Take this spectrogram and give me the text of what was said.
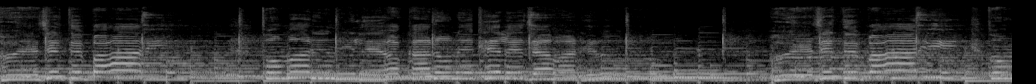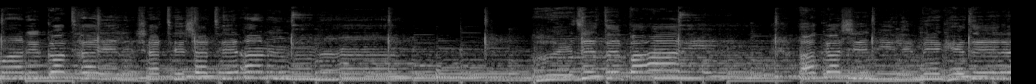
হয়ে যেতে পারি, তোমার মিলে অকারণে খেলে যাওয়া ঢেউ। হয়ে যেতে পারি, তোমার কথা এলে সাথে সাথে আনমো না। হয়ে যেতে পারি, আকাশে নীলে মেঘেদের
